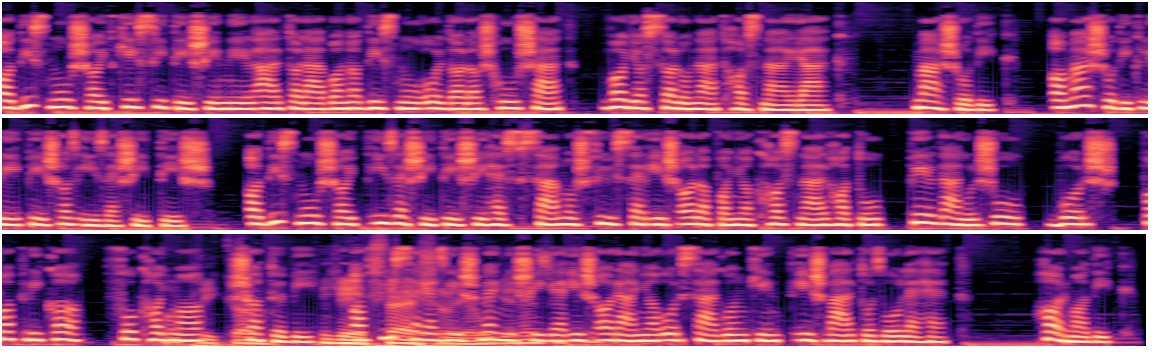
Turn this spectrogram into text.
A disznósajt készítésénél általában a disznó oldalas húsát, vagy a szalonát használják. Második. A második lépés az ízesítés. A disznósajt ízesítéséhez számos fűszer és alapanyag használható, például só, bors, paprika, fokhagyma, Paprika. stb. Igen, a fűszerezés mennyisége ugyanez. és aránya országonként és változó lehet. Harmadik.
